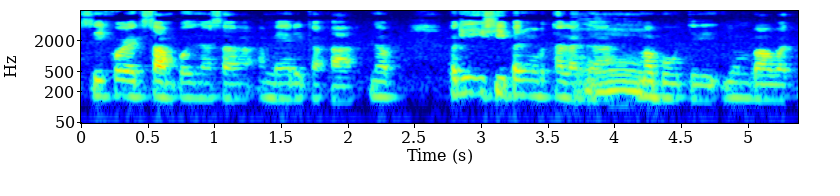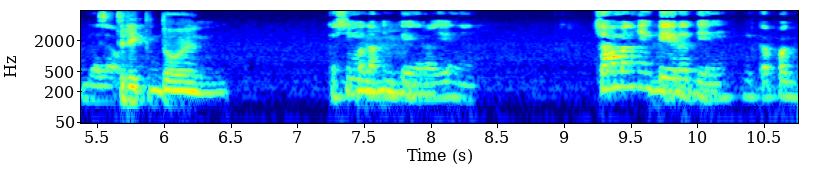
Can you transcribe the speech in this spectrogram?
say for example, nasa Amerika ka, na pag-iisipan mo talaga Oo. mabuti yung bawat galaw. Strict doon. Kasi malaking Mm. pera yun eh. Tsaka malaking pera din kapag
